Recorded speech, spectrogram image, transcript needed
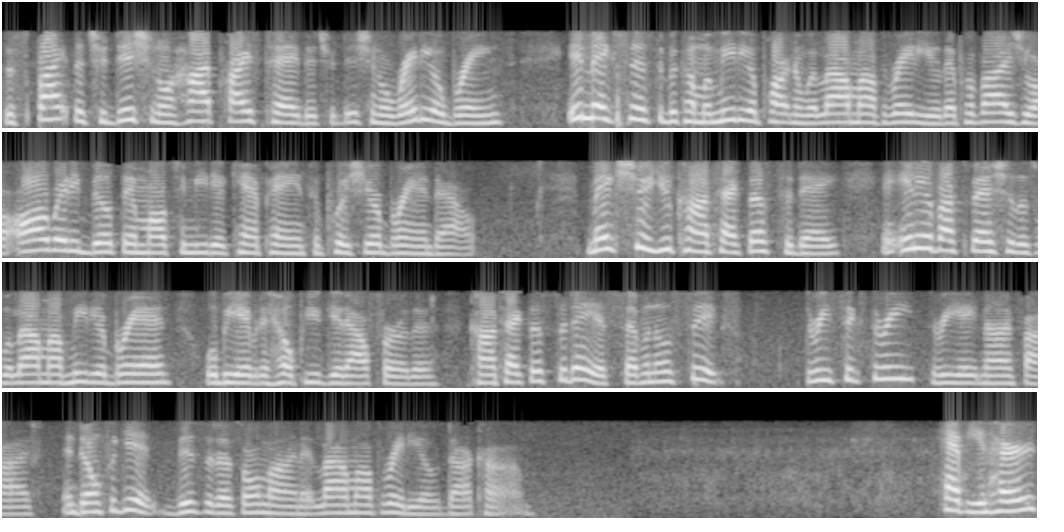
Despite the traditional high price tag that traditional radio brings, it makes sense to become a media partner with LouddMouth Radio that provides you an already built-in multimedia campaign to push your brand out. Make sure you contact us today, and any of our specialists with LouddMouth Media Brand will be able to help you get out further. Contact us today at 706-363-3895. And don't forget, visit us online at loudmouthradio.com. Have you heard?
